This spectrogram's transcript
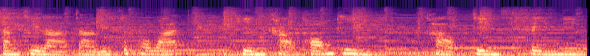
จันทิลาจารุสุภวัตทีมข่าวท้องถิ่น ข่าวจริงสิงนิว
